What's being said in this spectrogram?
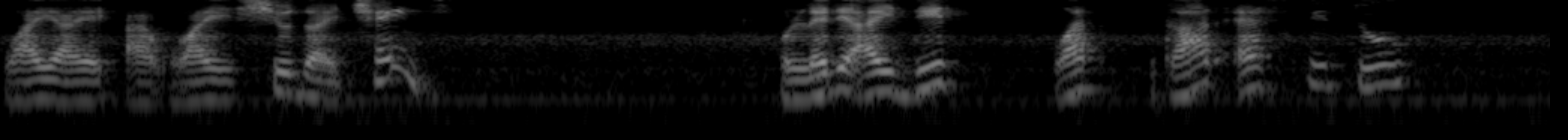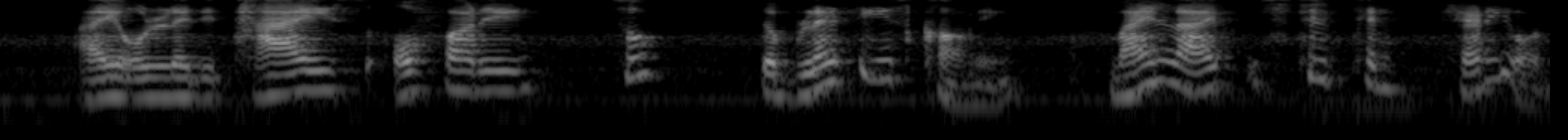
Why I uh, why should I change? Already I did what God asked me to. I already tithe, offering. So the blessing is coming. My life still can carry on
